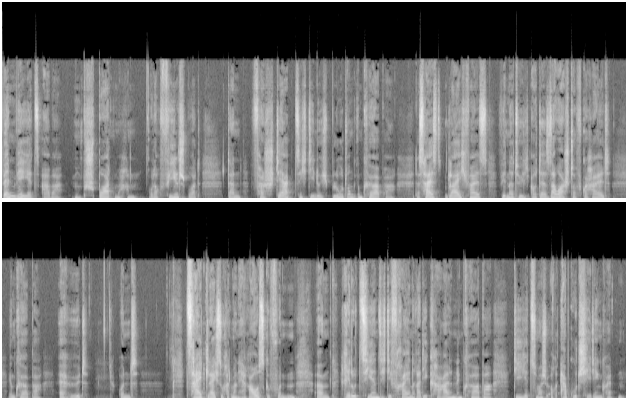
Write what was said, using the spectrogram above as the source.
Wenn wir jetzt aber Sport machen oder auch viel Sport, dann verstärkt sich die Durchblutung im Körper. Das heißt, gleichfalls wird natürlich auch der Sauerstoffgehalt im Körper erhöht und Zeitgleich, so hat man herausgefunden, ähm, reduzieren sich die freien Radikalen im Körper, die jetzt zum Beispiel auch Erbgut schädigen könnten.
